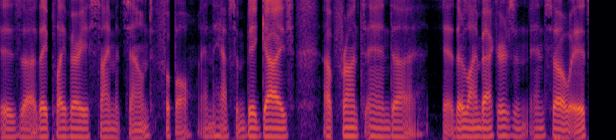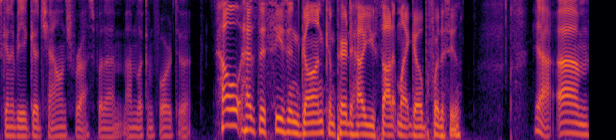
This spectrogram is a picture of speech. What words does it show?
is uh, they play very assignment sound football, and they have some big guys up front, and uh, yeah, they're linebackers, and, and so it's going to be a good challenge for us. But I'm I'm looking forward to it. How has this season gone compared to how you thought it might go before the season? Yeah. Um,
